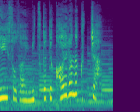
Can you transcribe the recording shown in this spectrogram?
いい素材見つけて帰らなくっちゃ。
